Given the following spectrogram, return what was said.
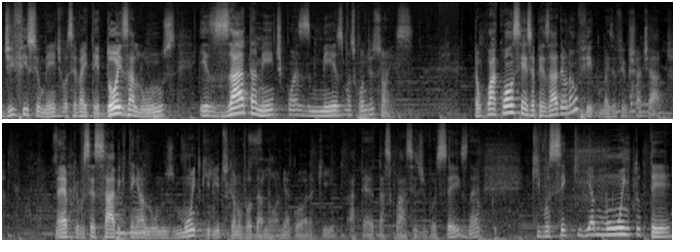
dificilmente você vai ter dois alunos exatamente com as mesmas condições. Então, com a consciência pesada, eu não fico, mas eu fico chateado. Né? Porque você sabe que tem alunos muito queridos, que eu não vou dar nome agora aqui, até das classes de vocês, né? que você queria muito ter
